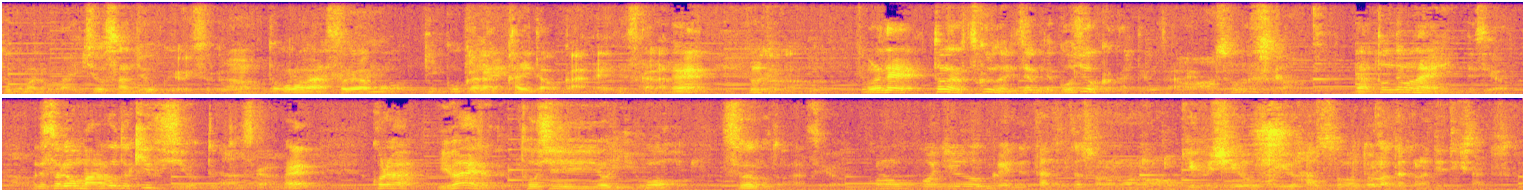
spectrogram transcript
徳間の方が一応30億用意する、うん。ところがそれはもう銀行から借りたお金ですからね。そうそうこれでとにかく作るのに全部で50億かかってるんですよね。ーあーそうですか。だからとんでもないんですよ。でそれを丸ごと寄付しようってことですからね。これはいわゆる投資よりもすごいことなんですよ。この50億円で建てたそのものを寄付しようという発想はどなたから出てきたんですか？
